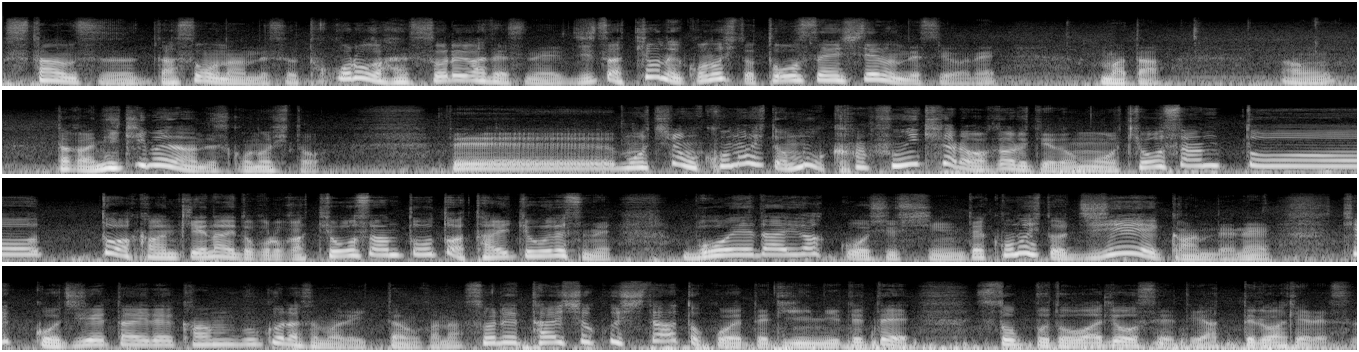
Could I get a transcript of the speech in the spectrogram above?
スタンスだそうなんですよ。ところが、それがですね、実は去年この人当選してるんですよね。また。あのだから2期目なんです、この人。で、もちろんこの人もう雰囲気からわかるけども、共産党とは関係ないところが、共産党とは対局ですね。防衛大学校出身で、この人自衛官でね、結構自衛隊で幹部クラスまで行ったのかな。それで退職した後こうやって議員に出て、ストップ童話行政ってやってるわけです。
